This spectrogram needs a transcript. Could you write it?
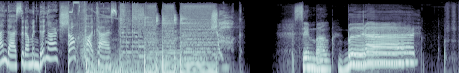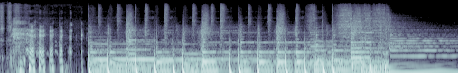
Anda sedang mendengar Shock Podcast. Shock. Sembang berat.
